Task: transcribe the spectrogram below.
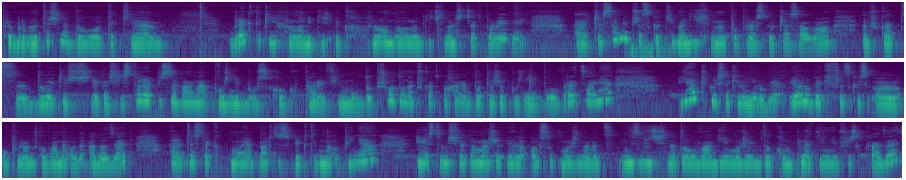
problematyczne było takie brak takiej chronologi- chronologiczności odpowiedniej. E, Czasami przeskakiwaliśmy po prostu czasowo, na przykład e, był jakiś, jakaś historia opisywana, później był skok parę filmów do przodu, na przykład o Harrym Potterze, później było wracanie. Ja czegoś takiego nie lubię. Ja lubię, jak wszystko jest e, uporządkowane od A do Z, ale to jest tak moja bardzo subiektywna opinia i jestem świadoma, że wiele osób może nawet nie zwrócić na to uwagi, może im to kompletnie nie przeszkadzać.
